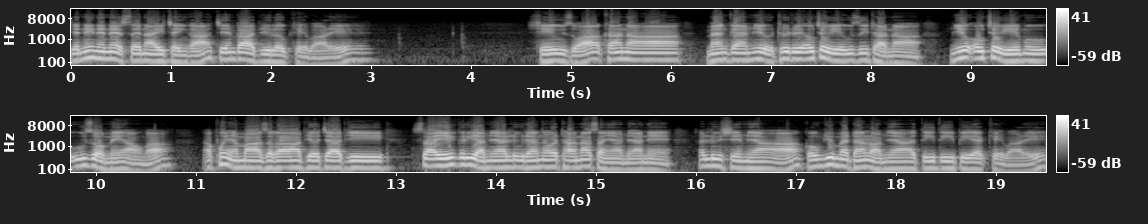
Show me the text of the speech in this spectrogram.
ယနေ့နေ့နဲ့10နာရီချိန်ကကျင်းပပြုလုပ်ခဲ့ပါတယ်။ရှေးဥစွာအခမ်းအနားအားမန်ကန်မြို့ထွေထွေအုပ်ချုပ်ရေးဦးစီးဌာနမြို့အုပ်ချုပ်ရေးမှူးဦးစောမင်းအောင်ကအဖွင့်အမှာစကားပြောကြားပြီးစာရေးကိရိယာများလူဒန်းသောဌာနဆိုင်ရာများနှင့်အလှူရှင်များအားဂုဏ်ပြုမှတ်တမ်းလွှာများအသီးသီးပေးအပ်ခဲ့ပါသည်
